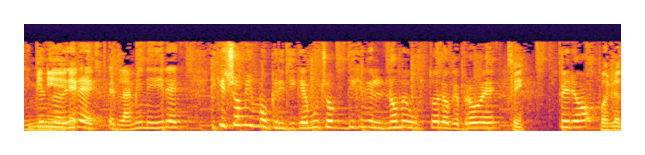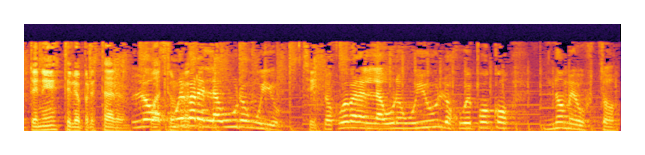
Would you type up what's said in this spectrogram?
Nintendo Mini Direct. Direct. en la Mini Direct, y que yo mismo critiqué mucho. Dije que no me gustó lo que probé, Sí. pero Vos lo tenés, te lo prestaron. lo jugué para el laburo en Wii U. Sí. Lo jugué para el laburo en Wii U, lo jugué poco, no me gustó.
